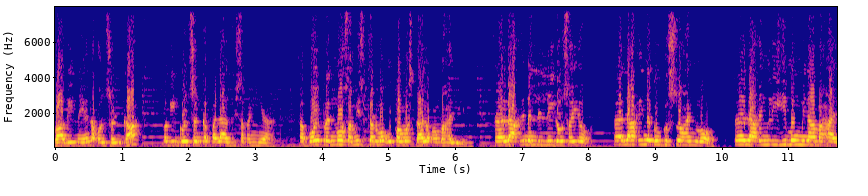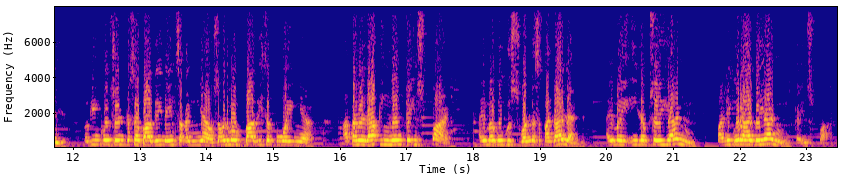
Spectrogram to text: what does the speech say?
bagay na yan na concern ka, maging concern ka palagi sa kanya. Sa boyfriend mo, sa mister mo upang mas lalo kang mahalin. Sa lalaki nang liligaw sa'yo. Sa lalaking nagugustuhan mo. Sa lalaking lihim mong minamahal. Maging concern ka sa bagay na yun sa kanya o sa anumang bagay sa buhay niya. At ang lalaking yan ka-inspired ay magugustuhan ka sa tagalan. Ay may ilab sa'yo yan. Panigurado yan, ka-inspired.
